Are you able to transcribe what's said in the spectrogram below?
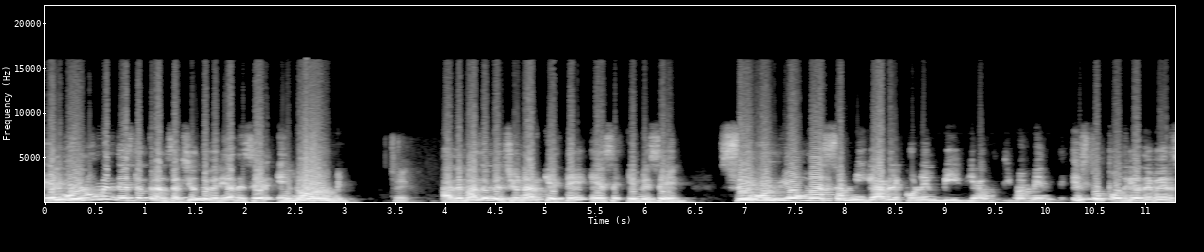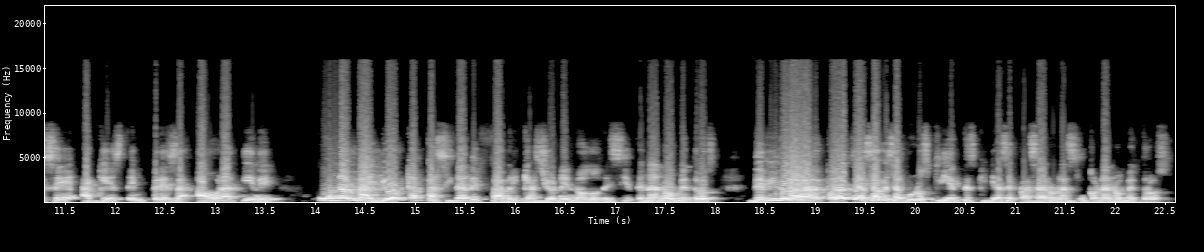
el volumen de esta transacción debería de ser enorme. Sí. Además de mencionar que TSMC se volvió más amigable con Nvidia últimamente. Esto podría deberse a que esta empresa ahora tiene una mayor capacidad de fabricación en nodo de 7 nanómetros debido a, pues ya sabes, algunos clientes que ya se pasaron a 5 nanómetros.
